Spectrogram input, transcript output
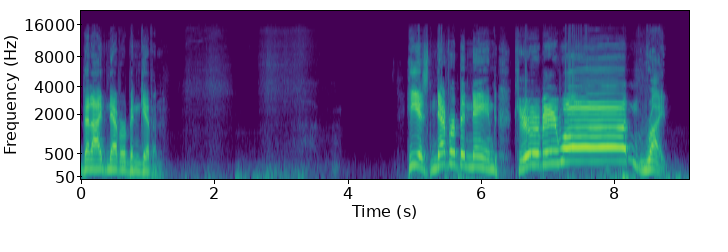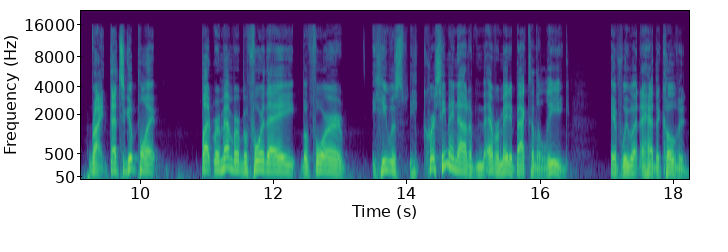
that I've never been given. He has never been named QB1. Right, right. That's a good point. But remember, before they, before he was, he, of course, he may not have ever made it back to the league if we wouldn't have had the COVID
